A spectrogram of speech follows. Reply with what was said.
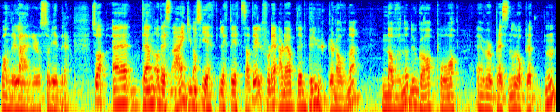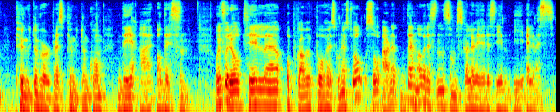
og andre lærere og så videre. Så eh, den adressen er egentlig ganske lett å gjette seg til, for det er det, det brukernavnet, navnet du ga på Wordpressen når du opprettet den, .wordpress.com, det er adressen. Og i forhold til eh, oppgave på Høgskolen i Østfold, så er det denne adressen som skal leveres inn i LMS.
